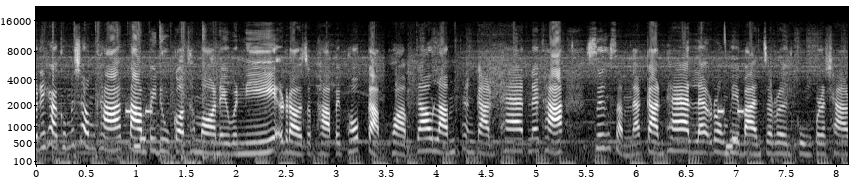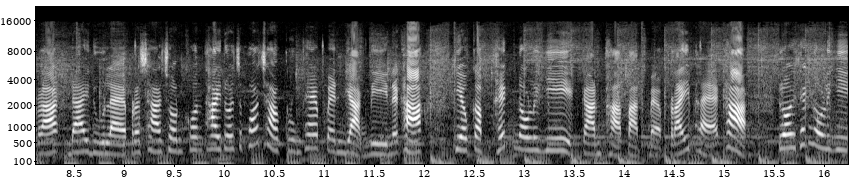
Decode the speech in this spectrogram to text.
วัสดีค่ะคุณผู้ชมคะ ตามไปดูกทมในวันนี้ เราจะพาไปพบกับความก้าวล้ำทางการแพทย์นะคะ ซึ่งสำนักการแพทย์และโรงพยาบาลเจริญกรุงประชารักษ์ได้ดูแลประชาชนคนไทยโดยเฉพาะชาวกรุงเทพเป็นอย่างดีนะคะ เกี่ยวกับเทคโนโลยีการผ่าตัดแบบไร้แผลค่ะ โดยเทคโนโลยี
